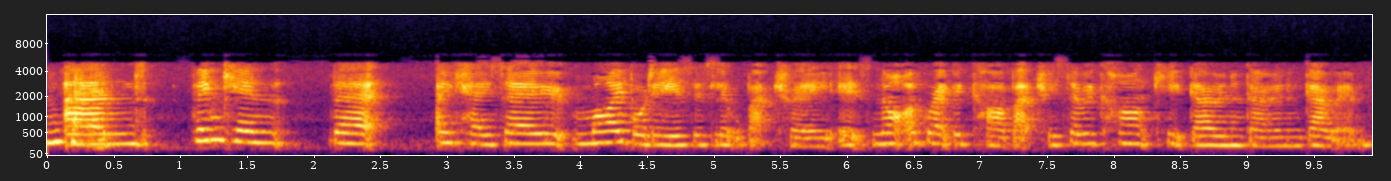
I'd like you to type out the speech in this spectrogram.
okay. and thinking that Okay, so my body is this little battery. It's not a great big car battery, so we can't keep going and going and going.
